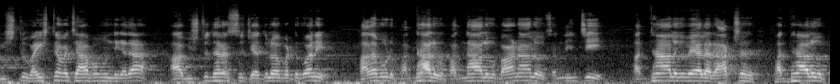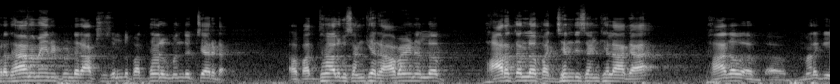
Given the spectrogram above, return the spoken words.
విష్ణు వైష్ణవ చాపం ఉంది కదా ఆ విష్ణు ధనస్సు చేతిలో పట్టుకొని పదమూడు పద్నాలుగు పద్నాలుగు బాణాలు సంధించి పద్నాలుగు వేల రాక్షస పద్నాలుగు ప్రధానమైనటువంటి రాక్షసులు పద్నాలుగు మంది వచ్చారట. ఆ పద్నాలుగు సంఖ్య రామాయణంలో భారతంలో పద్దెనిమిది సంఖ్యలాగా భాగవ మనకి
